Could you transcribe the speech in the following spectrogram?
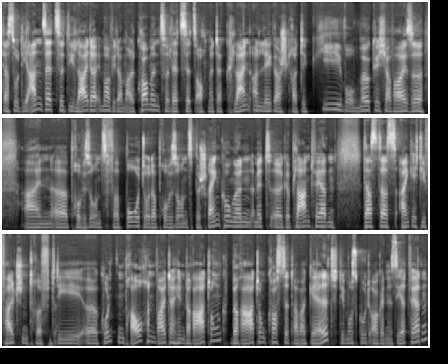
dass so die Ansätze, die leider immer wieder mal kommen, zuletzt jetzt auch mit der Kleinanlegerstrategie, wo möglicherweise ein äh, Provisionsverbot oder Provisionsbeschränkungen mit äh, geplant werden, dass das eigentlich die Falschen trifft. Die äh, Kunden brauchen weiterhin Beratung. Beratung kostet aber Geld, die muss gut organisiert werden.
